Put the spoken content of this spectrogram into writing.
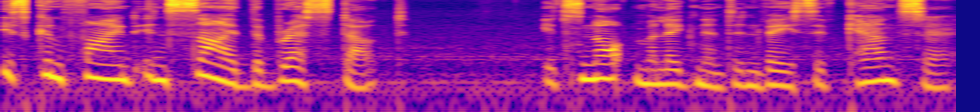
is confined inside the breast duct. It's not malignant invasive cancer.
